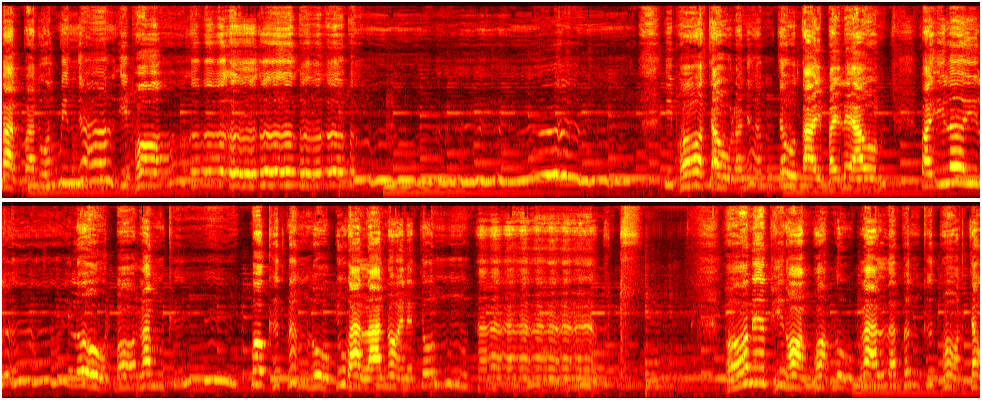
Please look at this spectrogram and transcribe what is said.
บาดว่าดวงวิญญาณอีพอ พอเจ้าละยามเจ้าตายไปแล้ว ไปเลยเลยโลดบ่ลำคือบ่คืดน้ำลูกอยู่บ้านลานน้อยเนี่ยจนหาพ่อแม่พี่น้องพร้อมลูกหลานและเพิ่นคือทอดเจ้า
